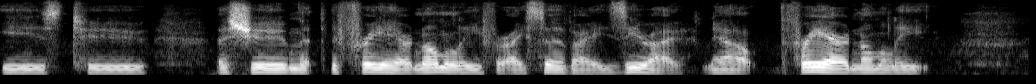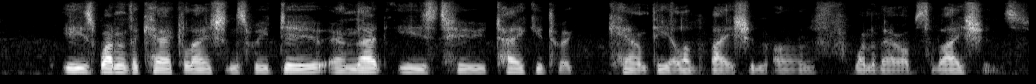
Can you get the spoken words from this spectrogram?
is to assume that the free air anomaly for a survey is zero. Now, the free air anomaly is one of the calculations we do, and that is to take into account the elevation of one of our observations.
